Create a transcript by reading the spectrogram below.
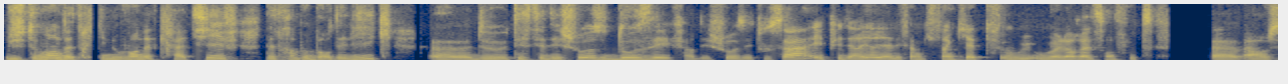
justement d'être innovant, d'être créatif, d'être un peu bordélique, de tester des choses, d'oser faire des choses et tout ça. Et puis derrière, il y a les femmes qui s'inquiètent ou, alors elles s'en foutent. alors, je,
